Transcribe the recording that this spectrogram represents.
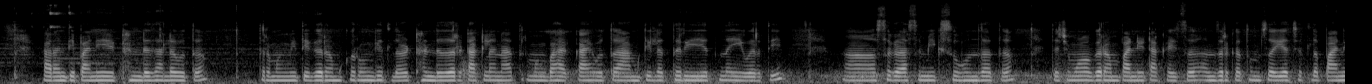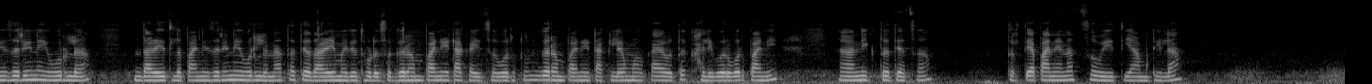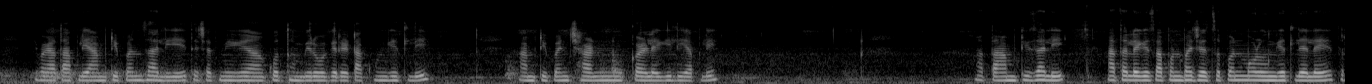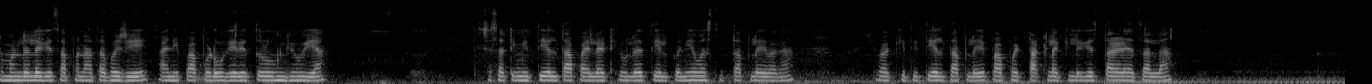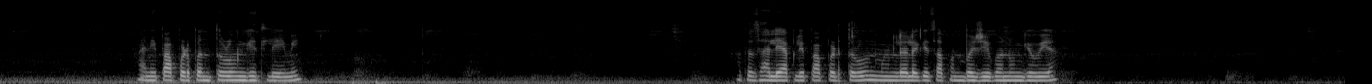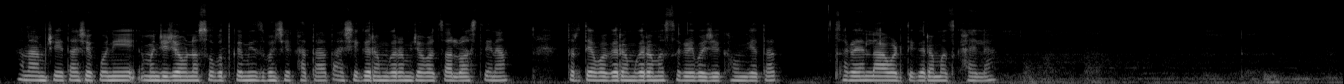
कारण ते पाणी थंड झालं होतं. तर मग मी ते गरम करून घेतलं. थंड जर टाकलं ना तर मग बाहेर काय होतं? आमटीला तरी येत नाही वरती. सगळं असं मिक्स होऊन जातं. त्याच्यामुळं गरम पाणी टाकायचं. आणि जर का तुमचं याच्यातलं पाणी जरी नाही उरलं डाळीतलं पाणी जरी नाही उरलं ना तर त्या डाळीमध्ये थोडंसं गरम पाणी टाकायचं वरतून. गरम पाणी टाकल्यामुळं काय होतं? खाली बरोबर पाणी निघतं त्याचं. तर त्या पाण्यानंच चव येते आमटीला. हे बघा आता आपली आमटी पण झाली आहे. त्याच्यात मी कोथिंबीर वगैरे टाकून घेतली. आमटी पण छान उकळल्या गेली आपली. आता आमटी झाली. आता लगेच आपण भज्याचं पण मळून घेतलेलं आहे. तर म्हणलं लगेच आपण आता भजे आणि पापड वगैरे तळून घेऊया. त्याच्यासाठी मी तेल तापायला ठेवलं. तेल पण व्यवस्थित तापलं आहे बघा. हे बघा किती तेल तापलं आहे पापड टाकला की लगेच तळल्या चालला. आणि पापड पण तळून घेतले मी. आता झाले आपले पापड तळून. म्हणलं लगेच आपण भजी बनवून घेऊया. आणि आमच्या इथं असे कोणी म्हणजे जेवणासोबत कमीच भजे खातात. असे गरम गरम जेव्हा चालू असते ना तर तेव्हा गरम गरमच सगळे भजे खाऊन घेतात. सगळ्यांना आवडते गरमच खायला.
